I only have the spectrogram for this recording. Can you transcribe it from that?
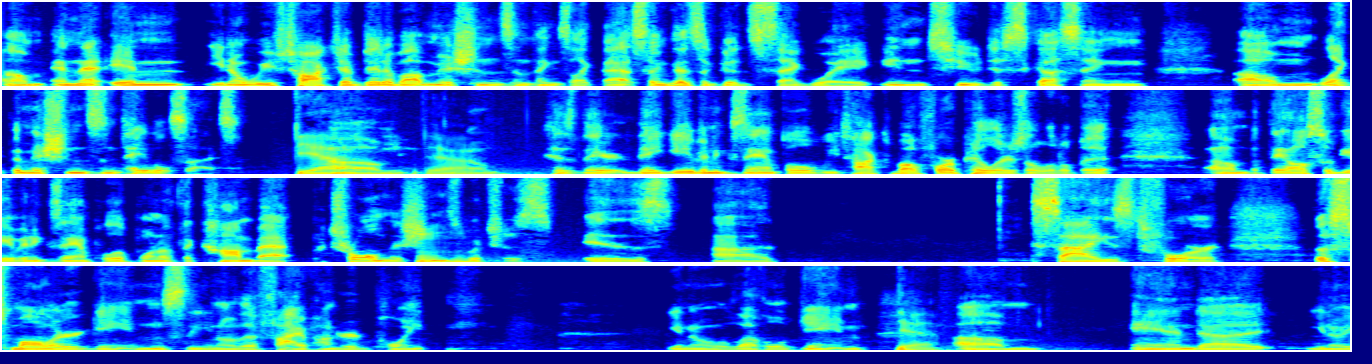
Um, and that in you know we've talked a bit about missions and things like that. So I think that's a good segue into discussing um, like the missions and table size. Yeah. Um, yeah. You know, because they they gave an example. We talked about four pillars a little bit, um, but they also gave an example of one of the combat patrol missions, mm-hmm. which is is uh, sized for the smaller games, you know, the 500 point, you know, level game. Yeah. Um, and uh, you know,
